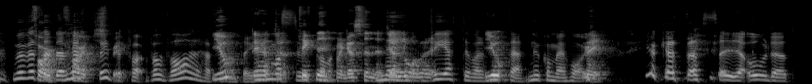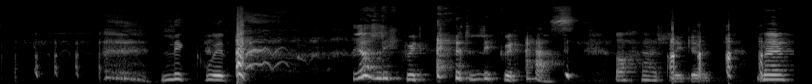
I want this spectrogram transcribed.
Men vänta, Fart- den hette inte fart. Vad var det här för Jo, någonting? det Nu hette Teknikmagasinet, Nej, jag lovar vet du vad den Jo. hette? Nu kommer jag ihåg. Nej. Jag kan inte ens säga ordet. Liquid. Ja, liquid, liquid ass. Åh herregud. Nej.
